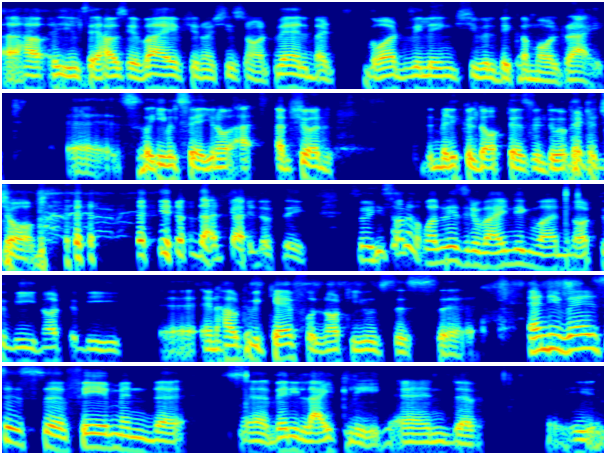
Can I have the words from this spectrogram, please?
uh, how you'll say, "How's your wife?" You know, she's not well, but God willing, she will become all right. Uh, so he will say, you know, I, I'm sure the medical doctors will do a better job. you know that kind of thing. So he's sort of always reminding one not to be, not to be uh, and how to be careful not to use this. Uh, and he wears his uh, fame and very lightly. And he,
